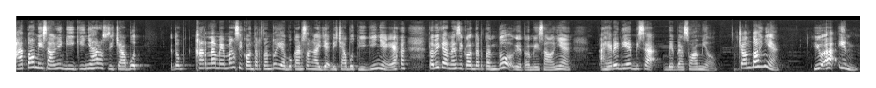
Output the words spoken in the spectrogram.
atau misalnya giginya harus dicabut itu karena memang si sikon tertentu ya bukan sengaja dicabut giginya ya tapi karena si sikon tertentu gitu misalnya akhirnya dia bisa bebas wamil contohnya Yu Ain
